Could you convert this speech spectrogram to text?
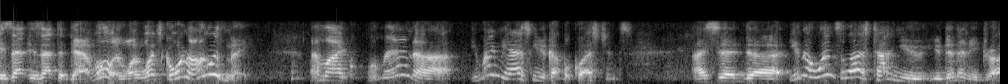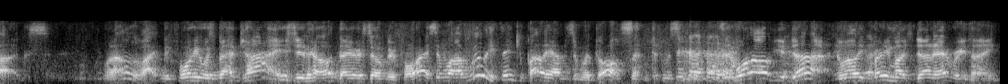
is that, is that the devil? What, what's going on with me? I'm like, well, man, uh, you mind me asking you a couple questions? I said, uh, you know, when's the last time you, you did any drugs? Well, like before he was baptized, you know, a day or so before. I said, well, I really think you probably have some withdrawal symptoms. I said, what all have you done? Well, he's pretty much done everything.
